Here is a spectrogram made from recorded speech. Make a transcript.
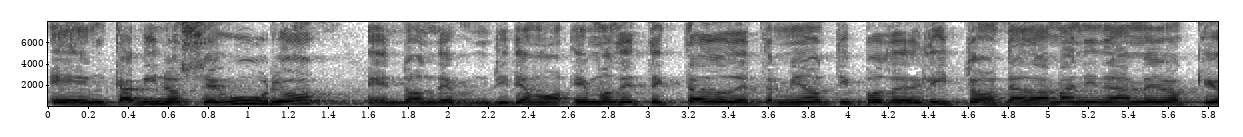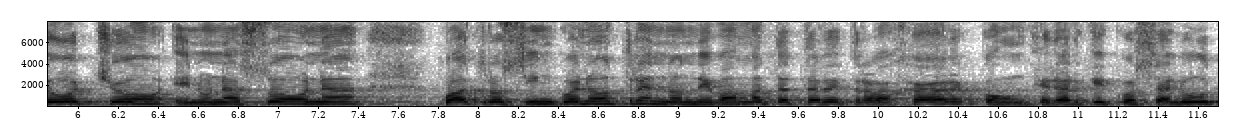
en Camino Seguro, en donde diríamos, hemos detectado determinado tipo de delitos, nada más ni nada menos que ocho en una zona, cuatro o cinco en otra, en donde vamos a tratar de trabajar con Jerárquico Salud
